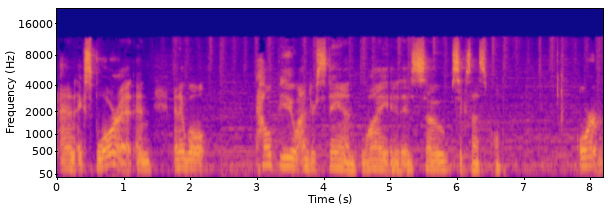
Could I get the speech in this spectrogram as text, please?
and explore it and, and it will help you understand why it is so successful. Or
